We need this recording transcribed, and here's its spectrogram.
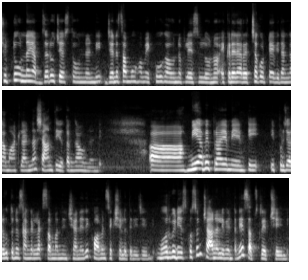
చుట్టూ ఉన్నాయి అబ్జర్వ్ చేస్తూ ఉండండి. జనసమూహం ఎక్కువగా ఉన్న ప్లేసుల్లోనో ఎక్కడైనా రెచ్చగొట్టే విధంగా మాట్లాడినా శాంతియుతంగా ఉండండి. మీ అభిప్రాయం ఏంటి? ఇప్పుడు జరుగుతున్న సంఘటనలకు సంబంధించి అనేది కామెంట్ సెక్షన్లో తెలియజేయండి. మోర్ వీడియోస్ కోసం ఛానల్ వెంటనే సబ్స్క్రైబ్ చేయండి.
